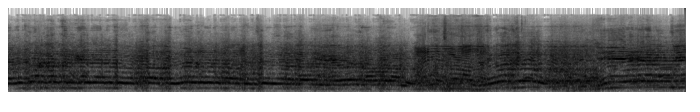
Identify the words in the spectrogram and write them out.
ఎన్నికల తిరిగేదానికి ఒక పిల్లలు కూడా మాకు వచ్చేది కాదు ఈ ఇరవై సంవత్సరాలు. ఈరోజు ఈ ఏరియా నుంచి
